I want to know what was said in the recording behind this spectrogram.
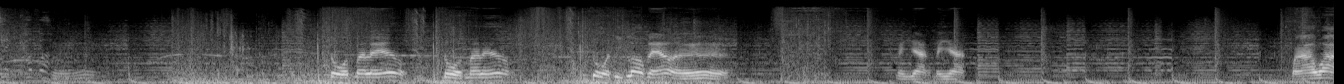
Take cover. อื้อหือโดดมาแล้ว โดดมาแล้ว โดดอีกรอบแล้ว เออ ไม่ยากไม่ยาก มาว่ะ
